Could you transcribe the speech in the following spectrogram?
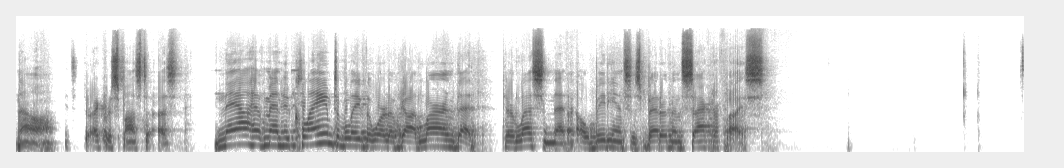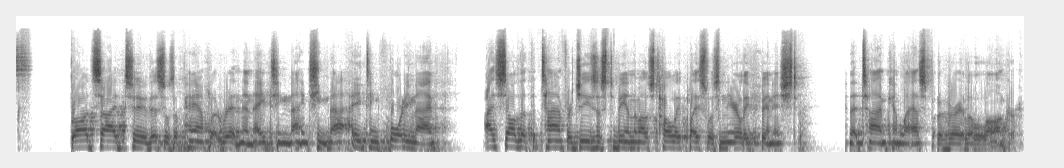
No, it's a direct response to us. Now have men who claim to believe the word of God learned that their lesson that obedience is better than sacrifice. Broadside 2, this was a pamphlet written in 1849. I saw that the time for Jesus to be in the most holy place was nearly finished, and that time can last but a very little longer.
